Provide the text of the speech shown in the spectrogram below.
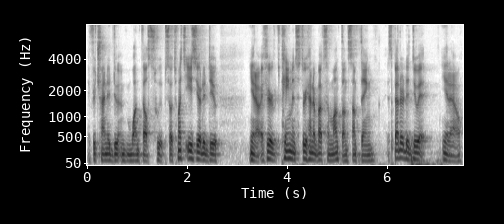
if you're trying to do it in one fell swoop. So it's much easier to do, you know, if your payment's 300 bucks a month on something, it's better to do it, you know,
